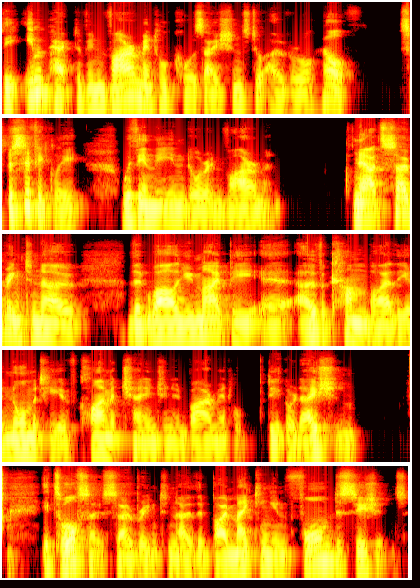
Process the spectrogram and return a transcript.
the impact of environmental causations to overall health, specifically within the indoor environment. Now, it's sobering to know that while you might be uh, overcome by the enormity of climate change and environmental degradation, it's also sobering to know that by making informed decisions,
